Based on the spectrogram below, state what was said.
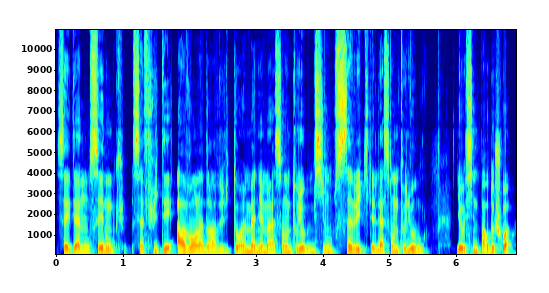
Ça a été annoncé, donc ça fuitait avant la draft de Victor Mbanyama à San Antonio, même si on savait qu'il allait à San Antonio, donc il y a aussi une part de choix.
